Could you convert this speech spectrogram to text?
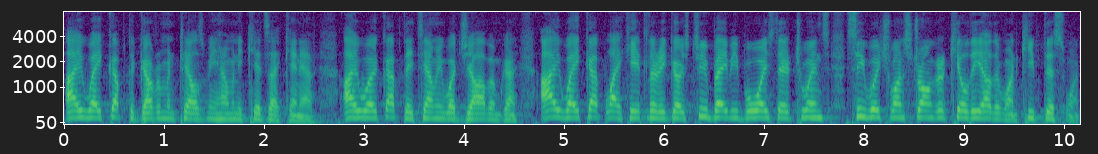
I wake up, the government tells me how many kids I can have. I wake up, they tell me what job I'm going. I wake up like Hitler. He goes, two baby boys, they're twins. See which one's stronger, kill the other one. Keep this one.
